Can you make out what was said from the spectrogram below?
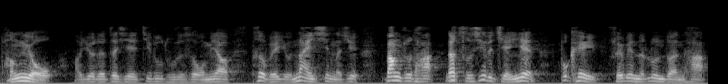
朋友啊，有的这些基督徒的时候，我们要特别有耐心的去帮助他，要仔细的检验，不可以随便的论断他。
